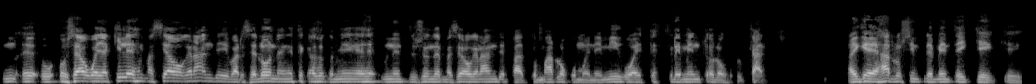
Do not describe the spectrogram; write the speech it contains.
eh, o, o sea, Guayaquil es demasiado grande y Barcelona en este caso también es una institución demasiado grande para tomarlo como enemigo a este excremento de los volcanes. Hay que dejarlo simplemente hay que, que,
